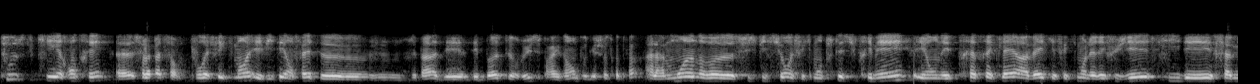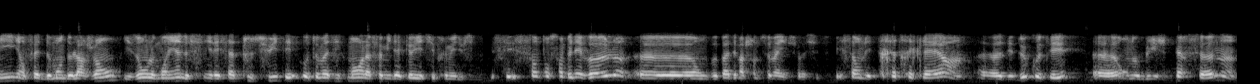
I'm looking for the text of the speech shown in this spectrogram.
tout ce qui est rentré euh, sur la plateforme pour effectivement éviter en fait, euh, je sais pas, des, des bots russes par exemple ou des choses comme ça. À la moindre suspicion, effectivement, tout est supprimé et on est très très clair avec effectivement les réfugiés si des familles en fait demandent de l'argent, ils ont le moyen de signaler ça tout de suite et automatiquement la famille d'accueil est supprimée du site. C'est 100% bénévole, euh, on ne veut pas des marchands de sommeil sur le site. Et ça, on est très très clair euh, des deux côtés. Euh, on n'oblige personne.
